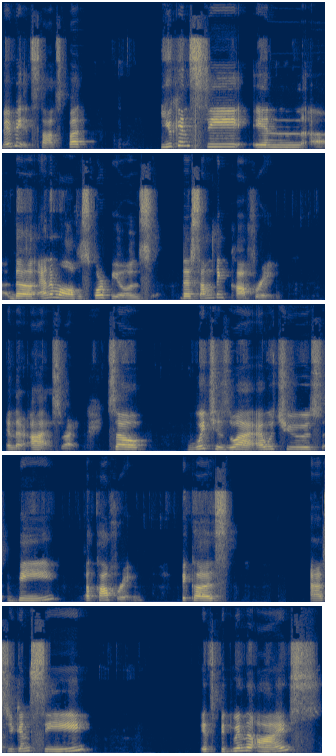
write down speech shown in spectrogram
Maybe it's tusk, but you can see in uh, the animal of scorpions, there's something covering in their eyes, right? So, which is why I would choose B a covering because as you can see, it's between the eyes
